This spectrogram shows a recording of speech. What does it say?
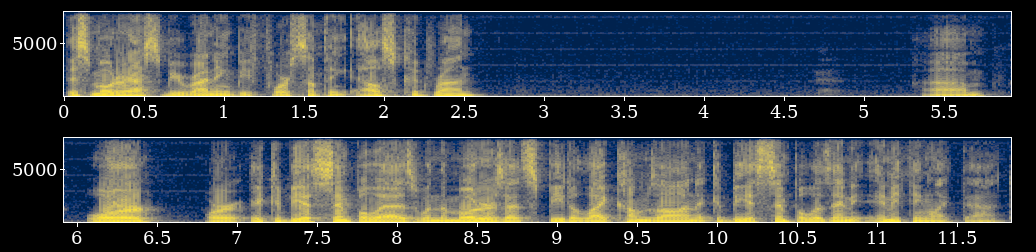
this motor has to be running before something else could run, um, or or it could be as simple as when the motor is at speed, a light comes on. It could be as simple as any anything like that.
